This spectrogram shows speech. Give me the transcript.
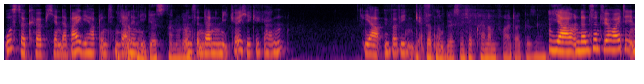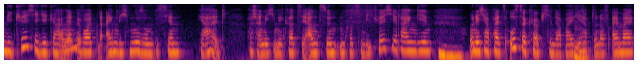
Osterkörbchen dabei gehabt und sind, Ich dann in, die, gestern, oder? und sind dann in die Kirche gegangen. Ja, überwiegend ich gestern. nur gestern. Ich habe keinen am Freitag gesehen. Ja, und dann sind wir heute in die Kirche gegangen. Wir wollten eigentlich nur so ein bisschen, ja, halt wahrscheinlich eine Kerze anzünden, kurz in die Kirche reingehen. Und ich habe halt das Osterkörbchen dabei gehabt und auf einmal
